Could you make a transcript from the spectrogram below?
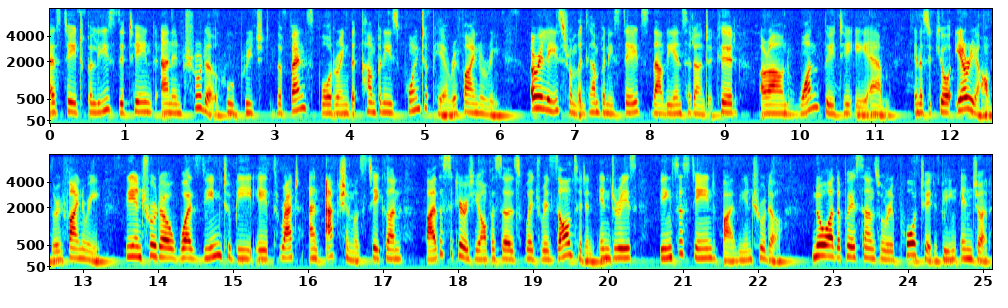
Estate Police detained an intruder who breached the fence bordering the company's Pointe-à-Pierre refinery. A release from the company states that the incident occurred around 1.30 a.m. in a secure area of the refinery. The intruder was deemed to be a threat and action was taken by the security officers which resulted in injuries being sustained by the intruder. No other persons were reported being injured.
